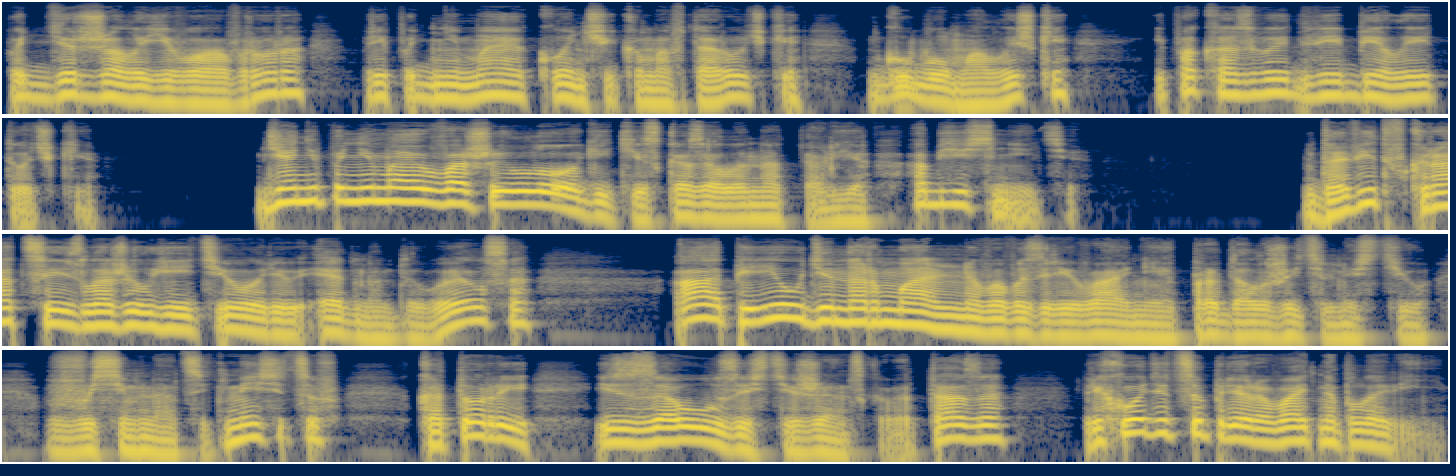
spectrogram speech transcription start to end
Поддержала его Аврора, приподнимая кончиком авторучки губу малышки и показывая две белые точки. «Я не понимаю вашей логики», — сказала Наталья. «Объясните». Давид вкратце изложил ей теорию Эдмонда Уэллса о периоде нормального возревания продолжительностью в 18 месяцев, который из-за узости женского таза приходится прерывать наполовине.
